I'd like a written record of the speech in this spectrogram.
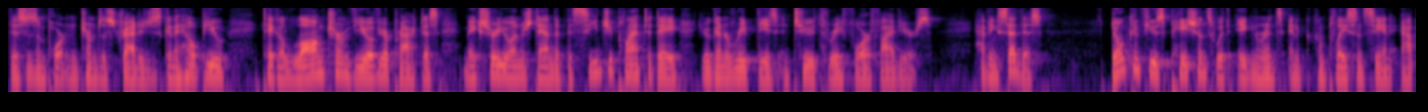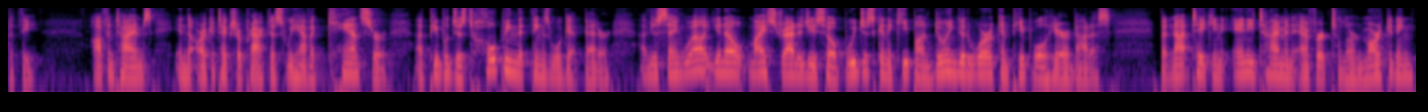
This is important in terms of strategy. It's going to help you take a long term view of your practice. Make sure you understand that the seeds you plant today, you're going to reap these in two, three, four, five years. Having said this, don't confuse patience with ignorance and complacency and apathy. Oftentimes in the architecture practice, we have a cancer of people just hoping that things will get better. Of just saying, well, you know, my strategy is hope. We're just going to keep on doing good work and people will hear about us. But not taking any time and effort to learn marketing,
